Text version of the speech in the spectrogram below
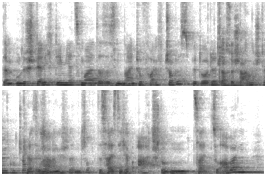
Dann unterstelle ich dem jetzt mal, dass es ein 9-to-5-Job ist. Bedeutet Klassischer Angestelltenjob. klassischer genau. Angestelltenjob. Das heißt, ich habe acht Stunden Zeit zu arbeiten,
